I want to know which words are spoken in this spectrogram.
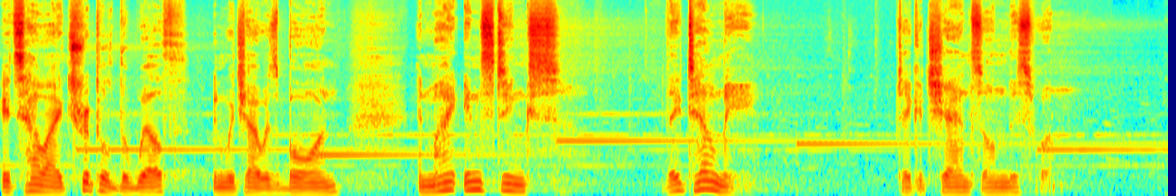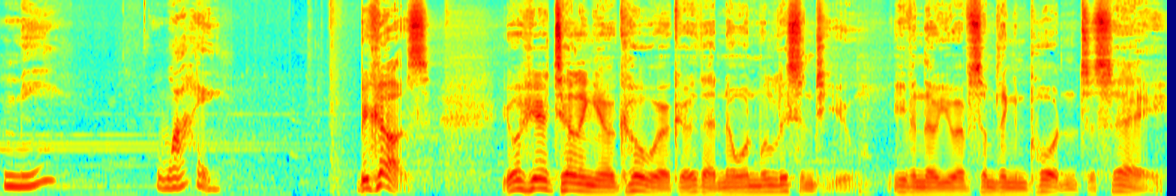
It's how I tripled the wealth in which I was born, and my instincts, they tell me take a chance on this one. Me? Why? Because you're here telling your coworker that no one will listen to you, even though you have something important to say.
